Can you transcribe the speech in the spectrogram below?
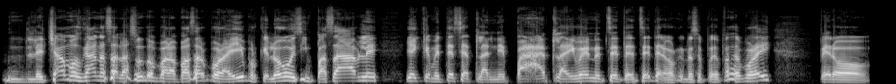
le echamos ganas al asunto para pasar por ahí, porque luego es impasable y hay que meterse a Tlanepatla y bueno, etcétera, etcétera, porque no se puede pasar por ahí. Pero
